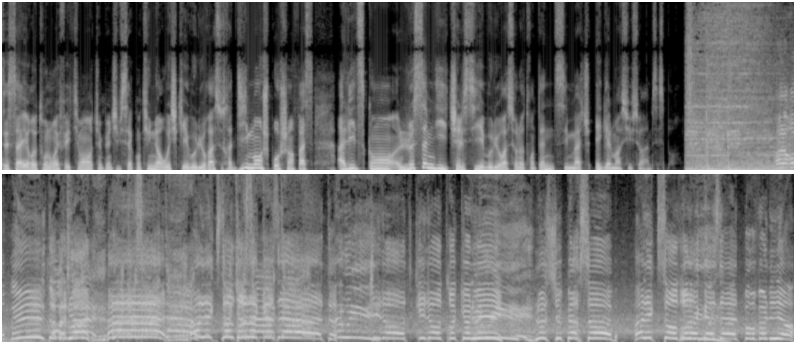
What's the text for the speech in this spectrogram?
C'est ça, ils retourneront effectivement au Championship si ça continue. Norwich qui évoluera, ce sera dimanche prochain face à Leeds quand le samedi Chelsea évoluera sur notre antenne. Ces matchs également à suivre sur RMC Sport. À la reprise de Benoît Alexandre Lacazette eh Qui d'autre Qui d'autre que lui eh Le super sub Alexandre eh Lacazette pour venir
